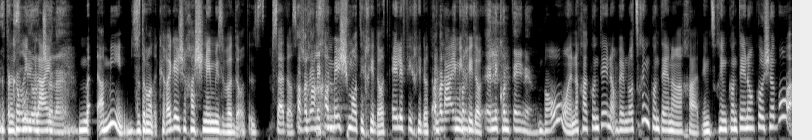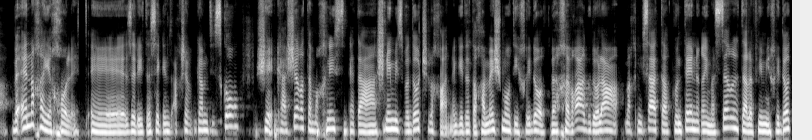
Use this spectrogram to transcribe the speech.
הכמויות מלאי. אמין. זאת אומרת, כרגע יש לך שני מזוודות, אז בסדר, אז יש לך 500 קונ... יחידות, 1,000 יחידות, 2,000 יחידות. אין לי קונטיינר. ברור, אין לך קונטיינר, והם לא צריכים קונטיינר אחד, הם צריכים קונטיינר כל שבוע, ואין לך יכולת אה, זה להתעסק עם זה. עכשיו, גם תזכור שכאשר אתה מכניס את השני מזוודות שלך, נגיד את ה-500 יחידות, והחברה הגדולה מכניסה את הקונטיינר עם 10,000 יחידות,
